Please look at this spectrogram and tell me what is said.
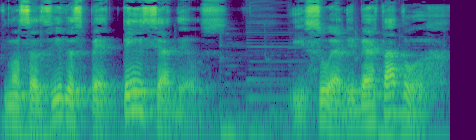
que nossas vidas pertencem a Deus. Isso é libertador.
